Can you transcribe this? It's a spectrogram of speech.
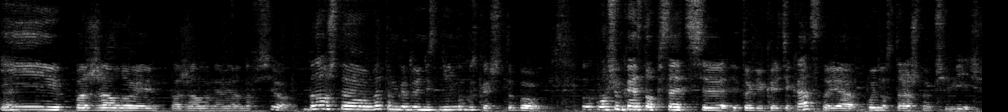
И, пожалуй, пожалуй, наверное, все. Потому что в этом году я не, не могу сказать, что был... В общем, когда я стал писать э, итоги критиканства, я понял страшную общую вещь.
